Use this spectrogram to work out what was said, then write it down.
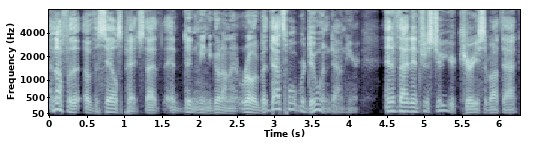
enough of the of the sales pitch. That didn't mean to go down that road, but that's what we're doing down here. And if that interests you, you're curious about that.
